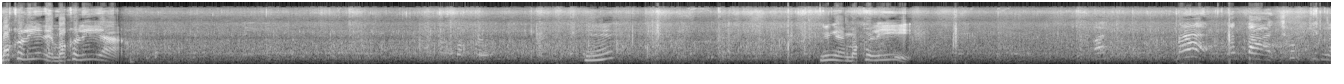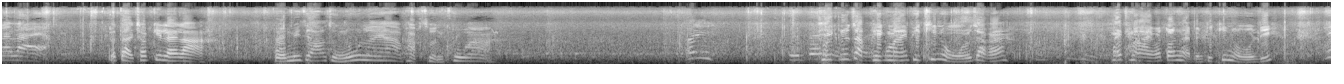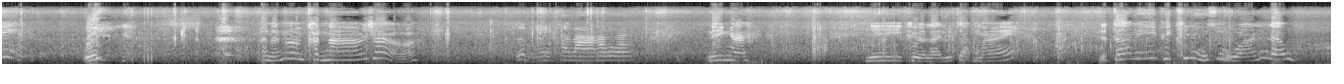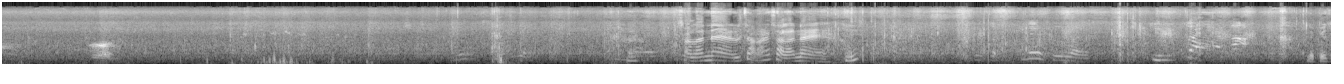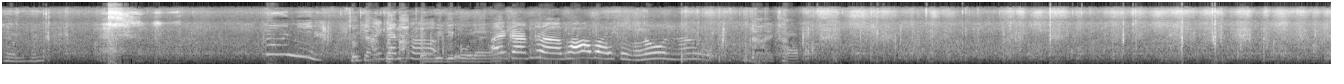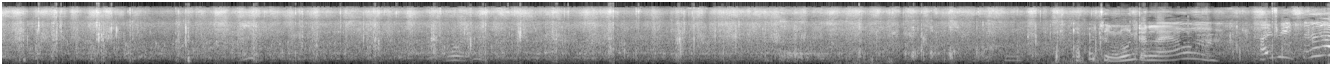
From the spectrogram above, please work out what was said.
บล็อกโคลี่ไหนบล็อกโคลี่อะหืมนี่ไงบล็อกโคลี่แม่กระต่ายชอบกินอะไรอะกระต่ายชอบกินอะไรล่ะโหมีจะเอาถึงนู่นเลยอะ ผักสวนครัวเอ้ยพริกรู้จักพริกไหมพริกขี้หนูรู้จักอะให้ทายว่าต้นไหนเป็นพริกขี้หนูดินี่อุ้ย อันนั้นมันคะน้าไม่ใช่เหรอเกิดในคณะไงนี่ไง นี่คืออะไรรู้จักไหมเดี๋ยวเจ้านี่พริกขี้หนูสวนแล้วสารแหน่รู้จักไหมสารแหน่หึนี่คืออะไรกินแจกอะเดี๋ยวไปทำให้ก็นี่ทุกอย่างถูกอัดเป็นวิดีโอแล้ว ไปกันเถอะพ่อไป ถึงนู่นนั่งได้ครับ เขาไปถึงนู่นกันแล้วอะ เฮ้ยผีเสื้อ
